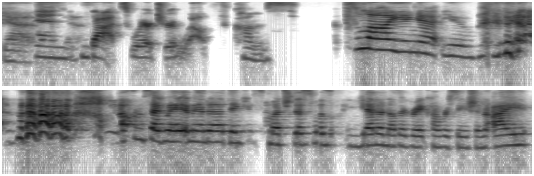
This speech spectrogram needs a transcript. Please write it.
Yes. And yes. that's where true wealth comes flying at you. awesome segue, Amanda. Thank you so much. This was yet another great conversation. I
